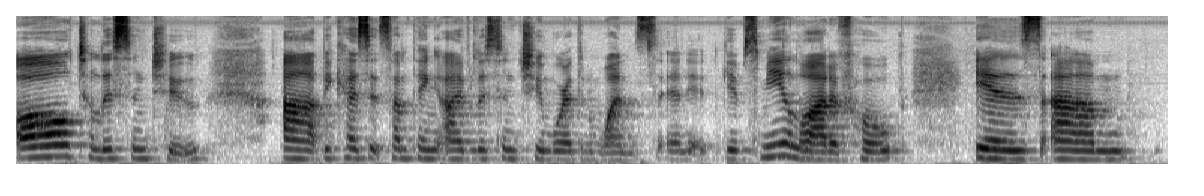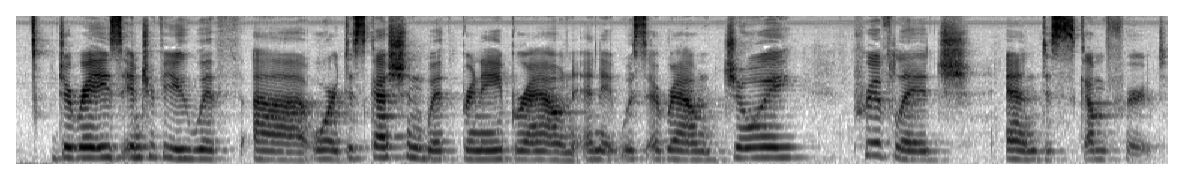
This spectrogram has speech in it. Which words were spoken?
all to listen to, uh, because it's something I've listened to more than once and it gives me a lot of hope, is um, DeRay's interview with, uh, or discussion with Brene Brown, and it was around joy, privilege, and discomfort.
